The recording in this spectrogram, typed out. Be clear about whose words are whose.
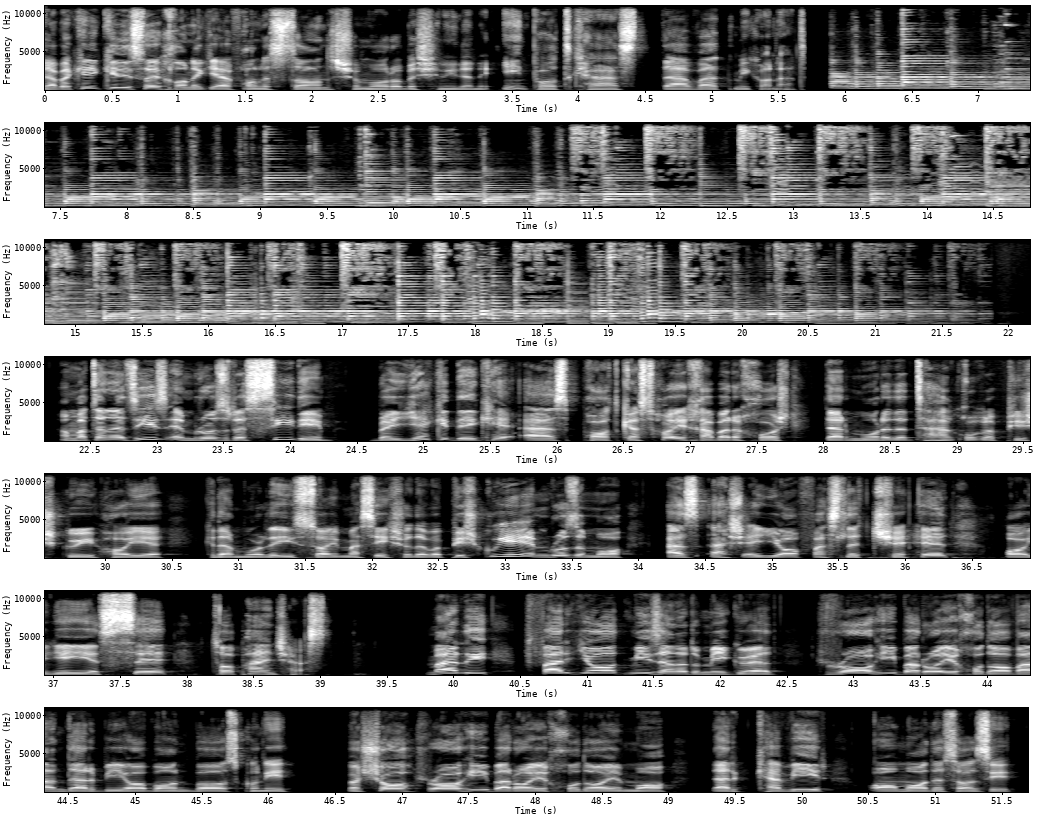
Speaker 1: شبکه کلیسای خانگی افغانستان شما را به شنیدن این پادکست دعوت می کند. هموطن عزیز امروز رسیدیم به یک دیگه از پادکست های خبر خوش در مورد تحقق پیشگویی های که در مورد عیسی مسیح شده و پیشگویی امروز ما از اشعیا فصل چهل آیه سه تا پنج هست. مردی فریاد می‌زند و می‌گوید راهی برای خداوند در بیابان باز کنید و شاه راهی برای خدای ما در کویر آماده سازید.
